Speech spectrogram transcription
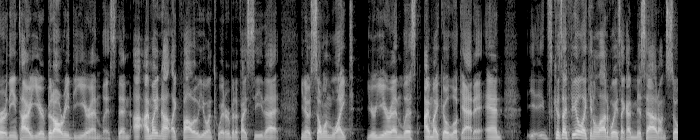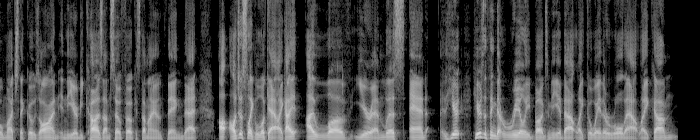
for the entire year, but I'll read the year end list. And I, I might not like follow you on Twitter, but if I see that, you know, someone liked your year end list, I might go look at it. And it's because I feel like in a lot of ways, like I miss out on so much that goes on in the year because I'm so focused on my own thing that I'll, I'll just like look at like I I love year end lists and here here's the thing that really bugs me about like the way they're rolled out like um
